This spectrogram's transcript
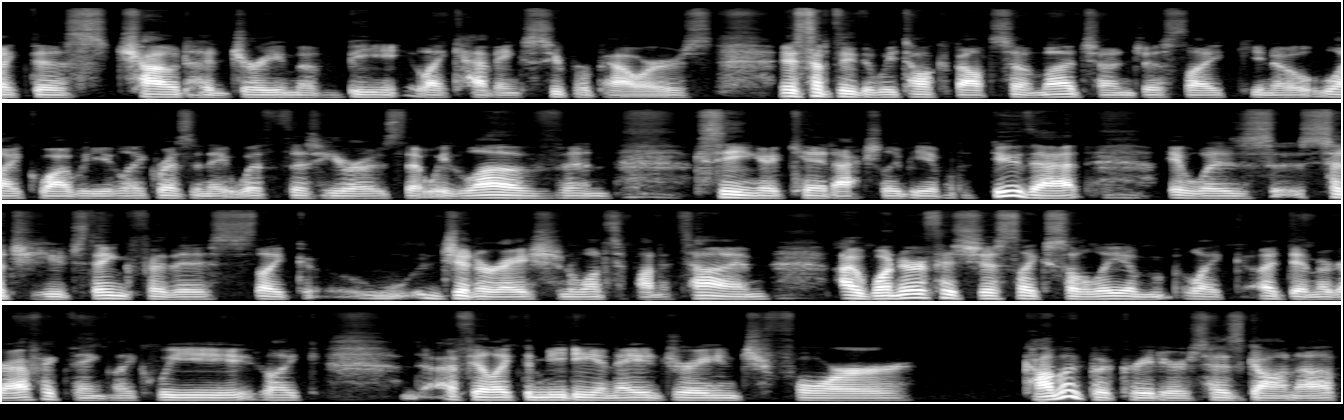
like this childhood dream of being like having superpowers. is something that we talk about so much on just like you know like why we like resonate with the heroes that we love and seeing a kid actually be able to do that. It was such a huge thing for this like generation once upon a time. I wonder if it's just like solely a, like a demographic thing. Like we like I feel like the median age range for comic book readers has gone up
